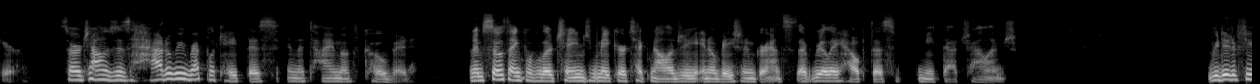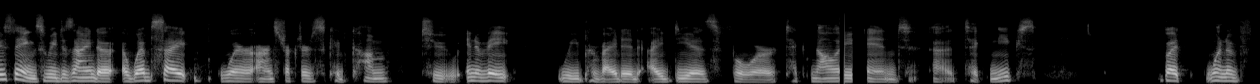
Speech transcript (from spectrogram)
here. So our challenge is how do we replicate this in the time of COVID? And I'm so thankful for their Change Maker Technology Innovation Grants that really helped us meet that challenge. We did a few things. We designed a, a website where our instructors could come to innovate. We provided ideas for technology and uh, techniques. But one of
